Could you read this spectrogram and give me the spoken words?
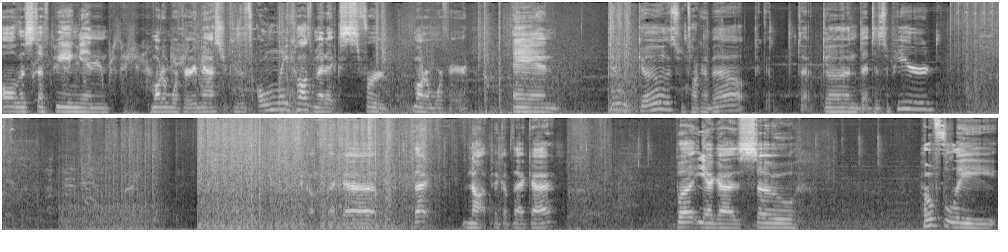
all this stuff being in Modern Warfare Remastered because it's only cosmetics for Modern Warfare, and there we go. That's what I'm talking about. Pick up that gun that disappeared. That not pick up that guy. But yeah, guys, so hopefully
